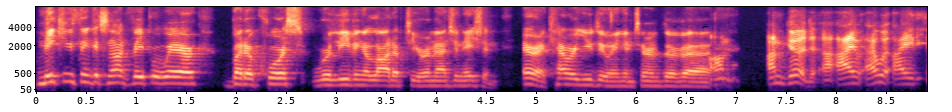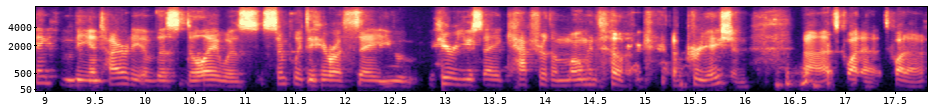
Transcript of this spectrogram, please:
Make you think it's not vaporware, but of course, we're leaving a lot up to your imagination. Eric, how are you doing in terms of? Uh, I'm good. I, I, I think the entirety of this delay was simply to hear us say you hear you say capture the moment of, of creation. Uh, that's quite a it's quite a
